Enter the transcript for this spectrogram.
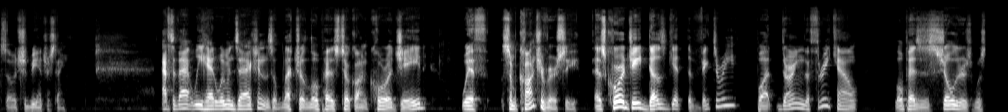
So it should be interesting. After that, we had women's action as Elektra Lopez took on Cora Jade with some controversy, as Cora Jade does get the victory, but during the three count, Lopez's shoulders was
